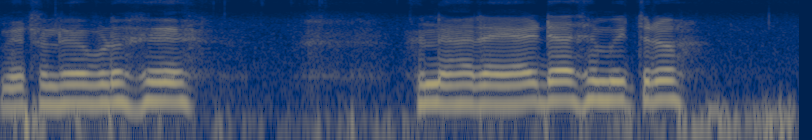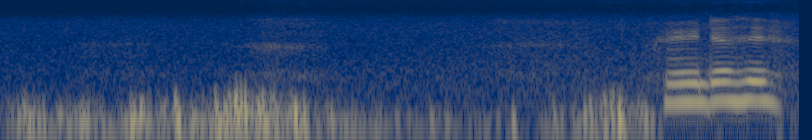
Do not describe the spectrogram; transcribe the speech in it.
મેઠો લેબડો છે. અને અરે એડા છે, મિત્રો. એડા છે.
